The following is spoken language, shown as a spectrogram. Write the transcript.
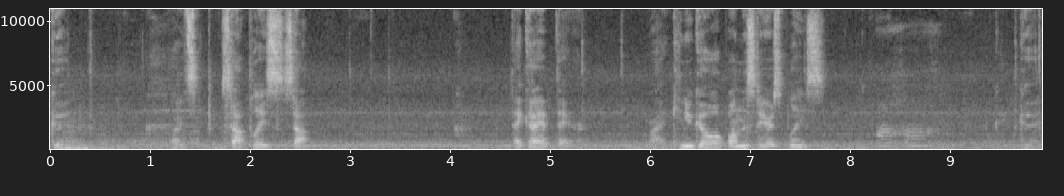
Good. Alright, stop please, stop. That guy up there. Alright, can you go up on the stairs, please? Uh-huh. Okay, good.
